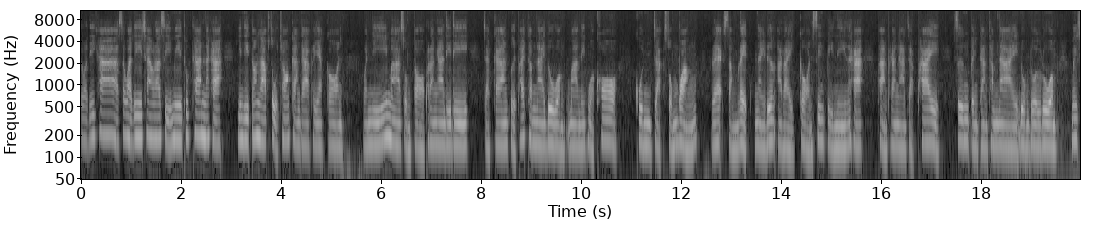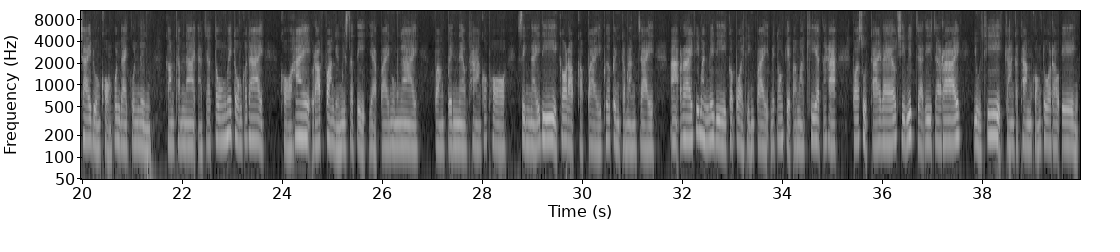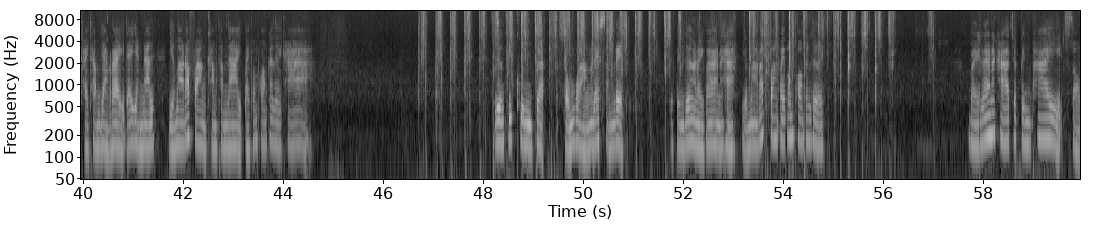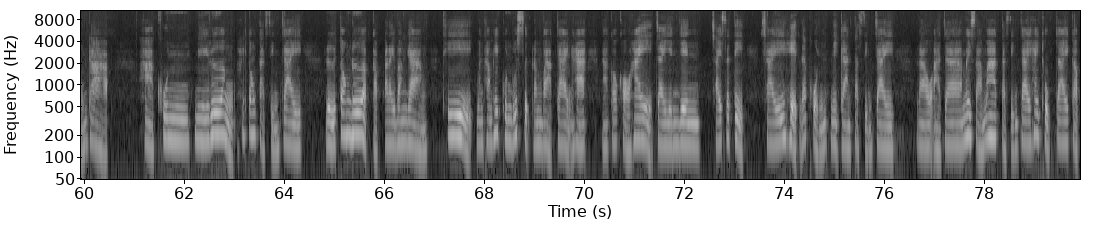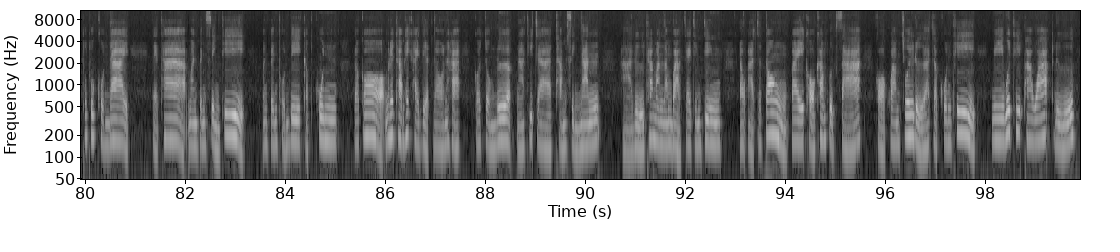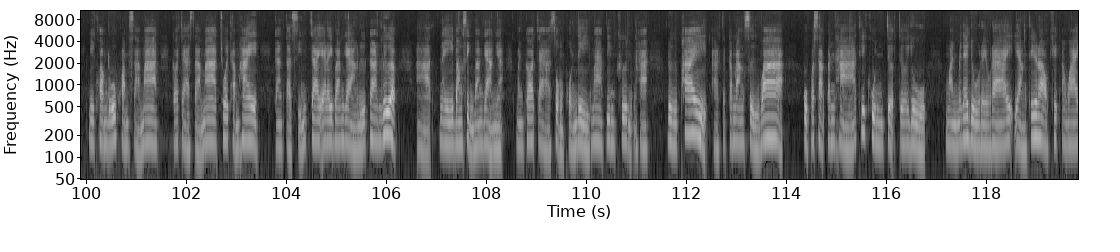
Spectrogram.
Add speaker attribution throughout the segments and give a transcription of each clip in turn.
Speaker 1: สวัสดีค่ะ สวัสดีชาวราศีมีนทุกท่านนะคะ ยินดีต้อนรับสู่ช่องการดาพยากรณ์ วันนี้มาส่งต่อพลังงานดีๆ จากการเปิดไพ่ทำนายดวงมาในหัวข้อ คุณจะสมหวังและสำเร็จในเรื่องอะไรก่อนสิ้นปีนี้นะคะ ผ่านพลังงานจากไพ่ซึ่งเป็นการทำนายดวงโดยรวม ไม่ใช่ดวงของคนใดคนหนึ่งคำทำนายอาจจะตรงไม่ตรงก็ได้ ขอให้รับฟังอย่างมีสติอย่าไปงมงาย ฟังเป็นแนวทางก็พอ สิ่งไหนดีก็รับกลับไปเพื่อเป็นกำลังใจ อะไรที่มันไม่ดีก็ปล่อยทิ้งไป ไม่ต้องเก็บเอามาเครียดนะคะ เพราะสุดท้ายแล้วชีวิตจะดีจะร้ายอยู่ที่การกระทำของตัวเราเอง ใครทำอย่างไรได้อย่างนั้น เดี๋ยวมารับฟังคำทำนายไปพร้อม ๆ กันเลยค่ะ เรื่องที่คุณจะสมหวังและสำเร็จ จะเป็นเรื่องอะไรบ้างนะคะ เดี๋ยวมารับฟังไปพร้อม ๆ กันเลย ใบแรกนะคะจะเป็นไพ่สองดาบ หากคุณมีเรื่องให้ต้องตัดสินใจ หรือต้องเลือกกับอะไรบางอย่าง ที่มันทำให้คุณรู้สึกลำบากใจนะคะนะก็ขอให้ใจเย็นๆ ใช้สติ ใช้เหตุและผลในการตัดสินใจ เราอาจจะไม่สามารถตัดสินใจให้ถูกใจกับทุกๆ คนได้ แต่ถ้ามันเป็นสิ่งที่มันเป็นผลดีกับคุณ แล้วก็ไม่ได้ทำให้ใครเดือดร้อนนะคะ ก็จงเลือกนะที่จะทำสิ่งนั้น หรือถ้ามันลำบากใจจริง ๆ เราอาจจะต้องไปขอคำปรึกษา ขอความช่วยเหลือจากคนที่มีวุฒิภาวะหรือมีความรู้ความสามารถ ก็จะสามารถช่วยทำให้การตัดสินใจอะไรบางอย่าง หรือการเลือกอในบางสิ่งบางอย่างเนี่ยมันก็จะส่งผลดีมากยิ่งขึ้นนะคะ หรือไพ่อาจจะกำลังสื่อว่า อุปสรรคปัญหาที่คุณเจอเจออยู่ มันไม่ได้ดูเลวร้ายอย่างที่เราคิดเอาไว้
